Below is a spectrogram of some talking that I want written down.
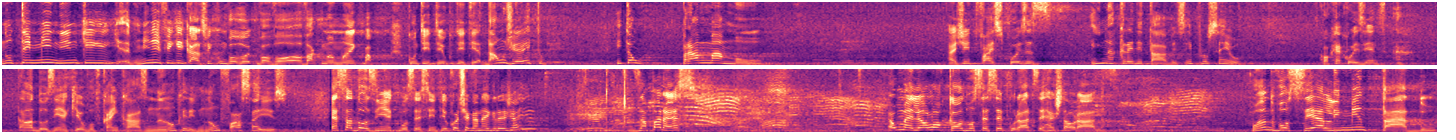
não tem menino que. Menino fica em casa, fica com vovô e com vovó, vá com mamãe, com, com titio, com titia. Dá um jeito. Então, para mamon, a gente faz coisas inacreditáveis. E para o Senhor? Qualquer coisinha, ah, tá uma dorzinha aqui, eu vou ficar em casa. Não, querido, não faça isso. Essa dorzinha que você sentiu, quando chegar na igreja, aí desaparece. É o melhor local de você ser curado, ser restaurado. Quando você é alimentado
